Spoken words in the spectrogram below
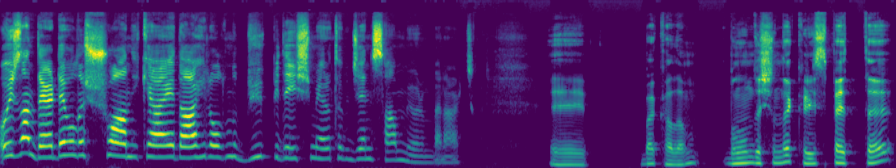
o yüzden Daredevil'ın şu an hikayeye dahil olduğunda büyük bir değişim yaratabileceğini sanmıyorum ben artık. Ee, bakalım. Bunun dışında Chris Pratt de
